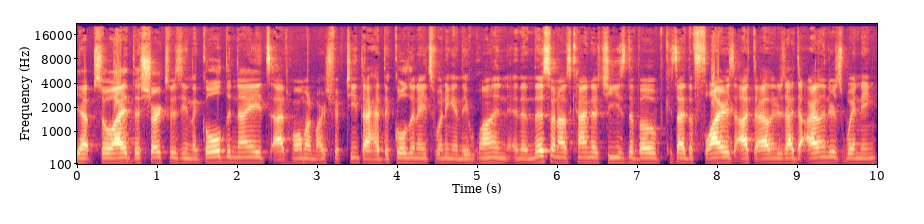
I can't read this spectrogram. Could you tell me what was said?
Yep. So I had the Sharks visiting the Golden Knights at home on March 15th. I had the Golden Knights winning and they won. And then this one I was kind of cheesed about because I had the Flyers at the Islanders. I had the Islanders winning.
